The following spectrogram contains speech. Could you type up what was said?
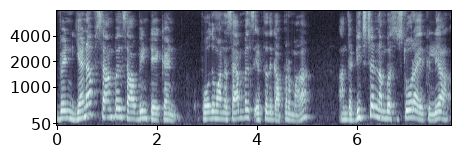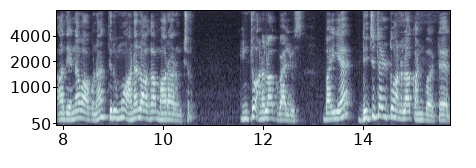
when enough samples have been taken போதுமான சாம்பிள்ஸ் எடுத்ததுக்கு அப்புறமா அந்த டிஜிட்டல் நம்பர்ஸ் ஸ்டோர் ஆகிருக்கு இல்லையா? அது என்னவாகும்னா திரும்பவும் அனலாகாக மாற ஆரம்பிச்சிடும் into analog values by a digital to analog converter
